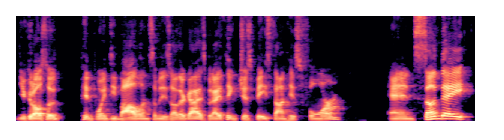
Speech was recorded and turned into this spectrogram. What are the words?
you could also pinpoint Dybala and some of these other guys, but I think just based on his form and Sunday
